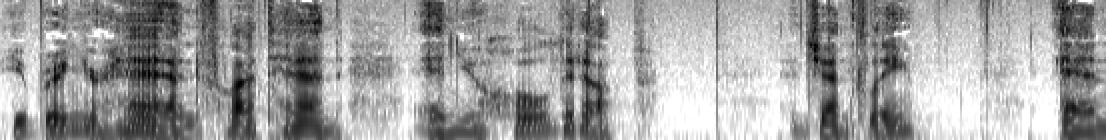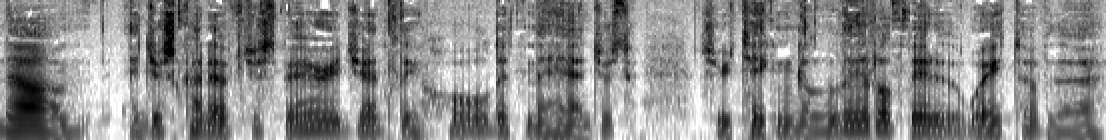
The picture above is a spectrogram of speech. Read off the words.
You bring your hand, flat hand, and you hold it up gently, and um, and just kind of just very gently hold it in the hand, just so you're taking a little bit of the weight of the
